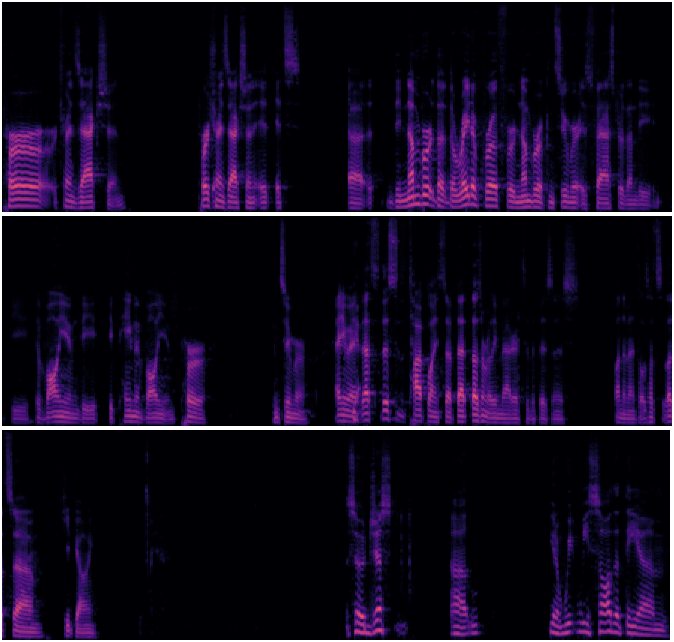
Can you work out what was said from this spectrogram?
per transaction per yeah. transaction it, it's uh, the number the, the rate of growth for number of consumer is faster than the the the volume the the payment volume per consumer Anyway, yeah. that's this is the top line stuff. That doesn't really matter to the business fundamentals. Let's let's um, keep going. So just uh, you know, we we saw that the um,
